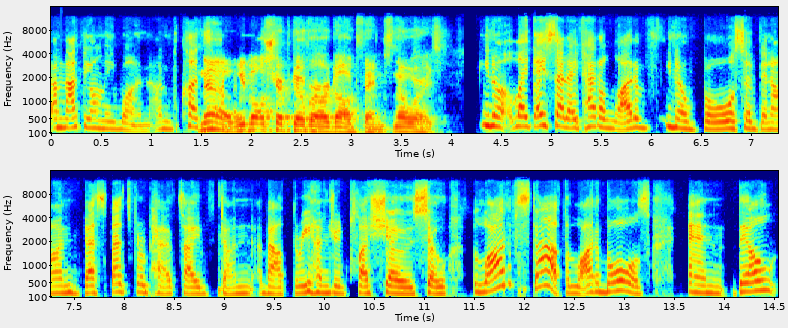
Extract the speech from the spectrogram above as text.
I'm not the only one. I'm clutching. No, we've all tripped over our dog things. No worries you know, like I said, I've had a lot of, you know, bowls. I've been on Best Bets for Pets. I've done about 300 plus shows. So a lot of stuff, a lot of bowls. And they'll,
